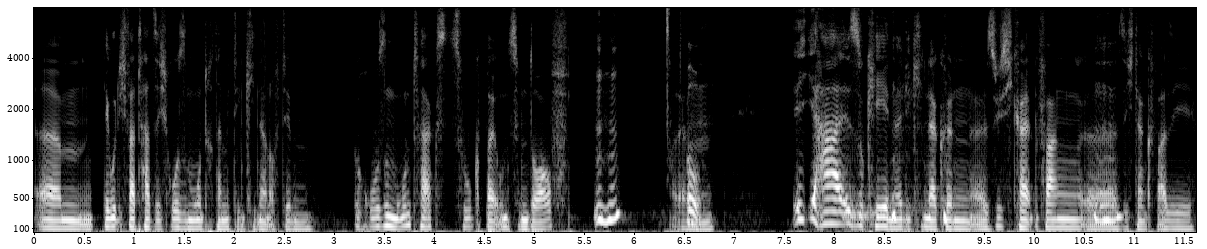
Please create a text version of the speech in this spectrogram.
Ähm, ja gut, ich war tatsächlich Rosenmontag dann mit den Kindern auf dem Rosenmontagszug bei uns im Dorf. Mhm. Ähm, oh. Ja, ist okay. Ne? Die Kinder können äh, Süßigkeiten fangen, äh, mhm. sich dann quasi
